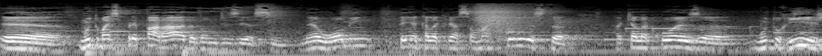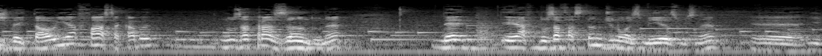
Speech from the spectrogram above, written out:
É, muito mais preparada, vamos dizer assim. Né? O homem tem aquela criação machista, aquela coisa muito rígida e tal, e afasta, acaba nos atrasando, né? Né, é, nos afastando de nós mesmos, né? É, e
